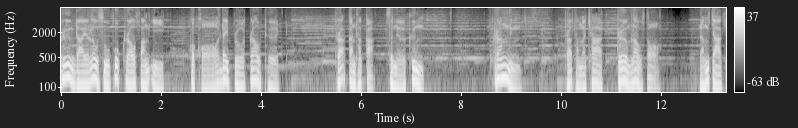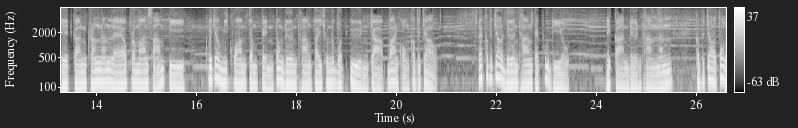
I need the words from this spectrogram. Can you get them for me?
เรื่องใดเล่าสู่พวกเราฟังอีก ก็ขอได้โปรดเล่าเถิด พระกันหกะเสนอขึ้น ครั้งหนึ่ง พระธรรมชาติเริ่มเล่าต่อ หลังจากเหตุการณ์ครั้งนั้นแล้วประมาณสามปีข้าพเจ้ามีความจำเป็นต้องเดินทางไปชนบทอื่นจากบ้านของข้าพเจ้า และข้าพเจ้าเดินทางแต่ผู้เดียว ในการเดินทางนั้นข้าพเจ้าต้อง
